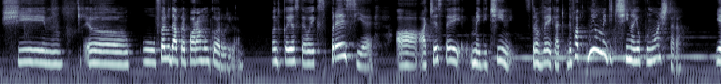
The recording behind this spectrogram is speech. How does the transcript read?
Și uh, cu felul de a prepara mâncărurile. Pentru că este o expresie a acestei medicini străvechi. De fapt, nu e o medicină, e o cunoaștere. E,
